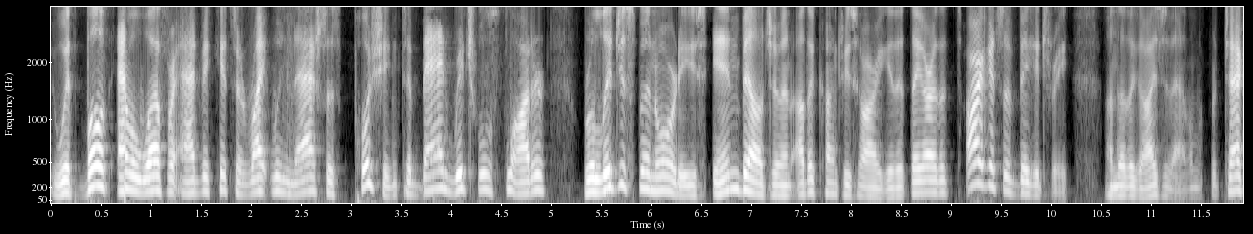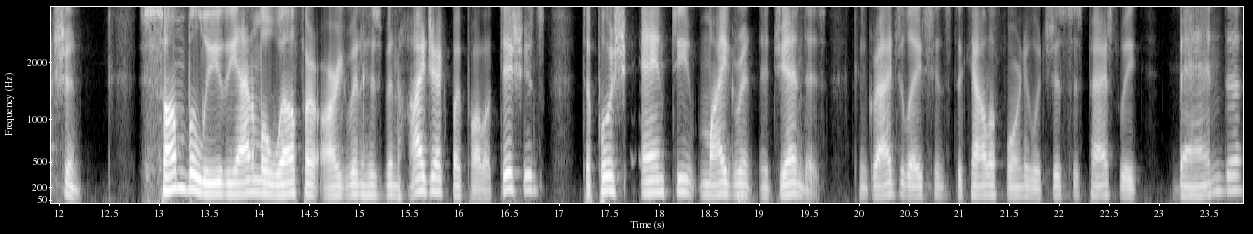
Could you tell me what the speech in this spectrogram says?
with both animal welfare advocates and right-wing nationalists pushing to ban ritual slaughter, religious minorities in Belgium and other countries argue that they are the targets of bigotry under the guise of animal protection. Some believe the animal welfare argument has been hijacked by politicians to push anti-migrant agendas. Congratulations to California, which just this past week banned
